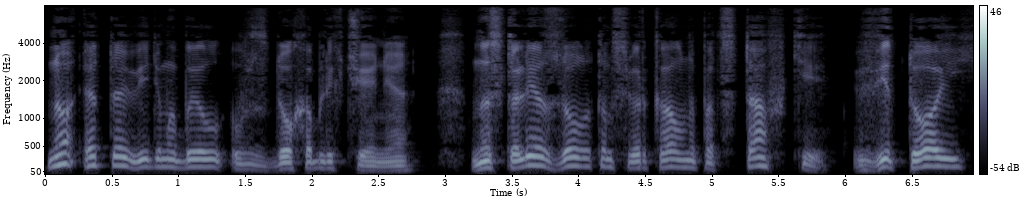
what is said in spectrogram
но это, видимо, был вздох облегчения. На столе золотом сверкал на подставке витой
